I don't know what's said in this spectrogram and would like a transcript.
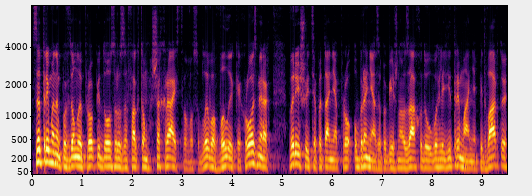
Затриманим повідомили про підозру за фактом шахрайства в особливо великих розмірах. Вирішується питання про обрання запобіжного заходу у вигляді тримання під вартою.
